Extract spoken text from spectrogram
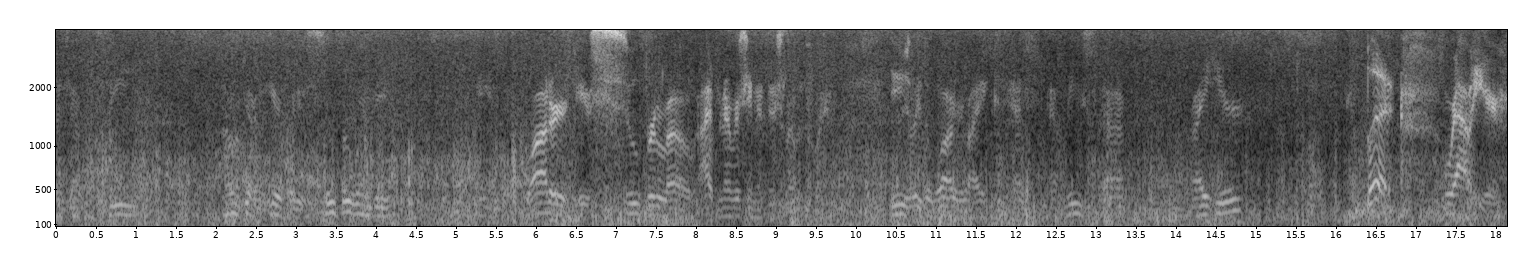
As y'all can see, I don't know if y'all can hear, but it's super windy. Water is super low. I've never seen it this low before. Usually the water like has at least stopped right here. But we're out here.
